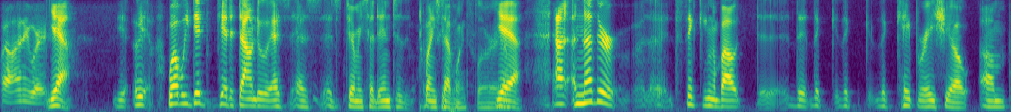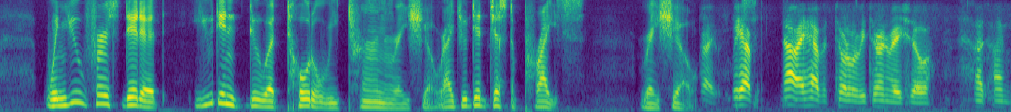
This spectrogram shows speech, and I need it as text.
well, anyway. yeah. yeah. yeah. Well, we did get it down to, as as, as Jeremy said, into 27 points lower, Yeah. Uh, another uh, thinking about the, the the the CAPE ratio. Um, when you first did it, you didn't do a total return ratio, right? You did just a price ratio. Right. We have now. I have a total return ratio on on,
